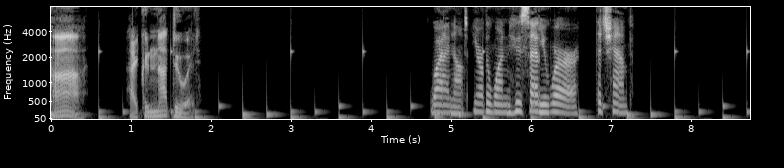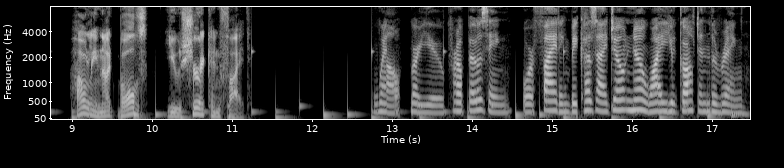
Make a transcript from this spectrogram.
Ah. I could not do it. Why not? You're the one who said you were the champ. Holy nutballs, you sure can fight. Well, were you proposing or fighting because I don't know why you got in the ring?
